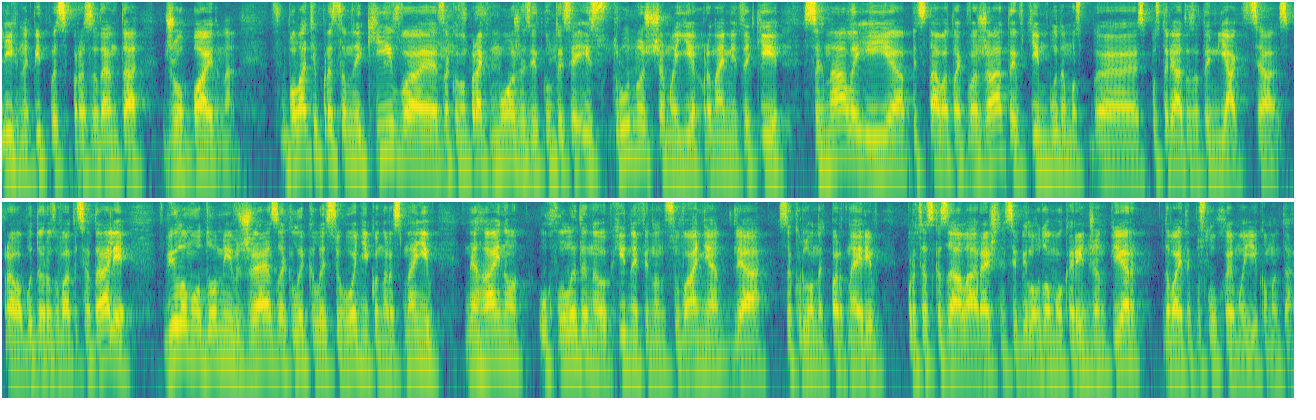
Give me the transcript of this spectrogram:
ліг на підпис президента Джо Байдена. В палаті представників е, законопроект може зіткнутися із труднощами. Є принаймні такі сигнали, і є підстава так вважати. Втім, будемо е, спостерігати за тим, як ця справа буде розвиватися далі. В Білому домі вже закликали сьогодні конгресменів негайно ухвалити необхідне фінансування для закордонних партнерів. Про це сказала речниця Білого Дому Карін Жан П'єр. Давайте послухаємо її коментар.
